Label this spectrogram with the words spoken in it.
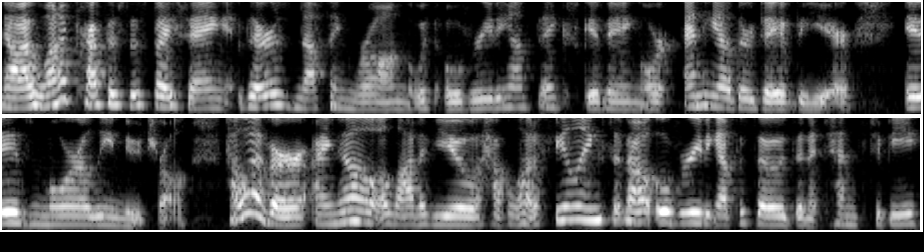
Now, I want to preface this by saying there is nothing wrong with overeating on Thanksgiving or any other day of the year. It is morally neutral. However, I know a lot of you have a lot of feelings about overeating episodes and it tends to be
